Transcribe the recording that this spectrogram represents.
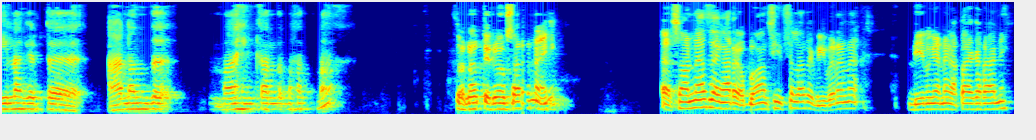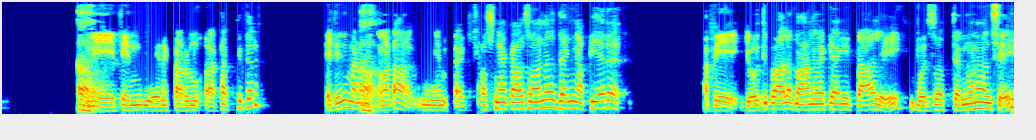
ඊළඟට ආනන්ද මාහින්කන්ද මහත්මයා සොනා තෙරුවන් සරණයි. සොන්නාස් දැන් අර ඔබ වහන්සේ ඉස්සලා අර විවරණ දීම ගැන කතා කරානේ. මේ එතෙන් වෙන කරුණු 8ක් විතර. එතෙන්දි මට මට ප්‍රශ්නයක් ආවසවන දැන් අපි අර අපේ ජෝතිපාල මානවකයාගේ කාලේ බෝධිසත්වයන් වහන්සේ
